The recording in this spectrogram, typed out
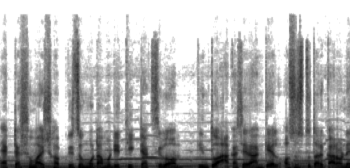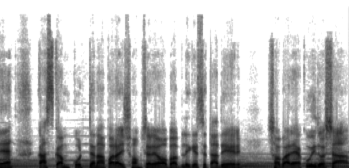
একটা সময় সবকিছু মোটামুটি ঠিকঠাক ছিল। কিন্তু আকাশের আঙ্কেল অসুস্থতার কারণে কাজকাম করতে না পারায় সংসারে অভাব লেগেছে তাদের। সবার একই দশা।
